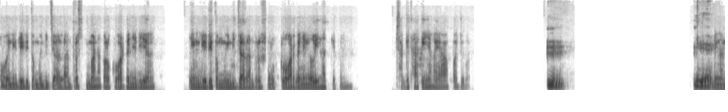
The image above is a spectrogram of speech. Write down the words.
oh ini dia ditemuin di jalan. Terus gimana kalau keluarganya dia yang dia ditemuin di jalan terus keluarganya ngelihat gitu? Sakit hatinya kayak apa coba? Hmm. Iya. Dengan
